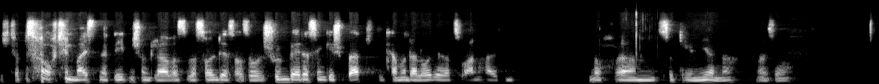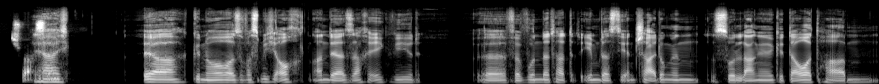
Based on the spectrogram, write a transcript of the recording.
ich glaube, das war auch den meisten Athleten schon klar. Was, was soll das? Also Schwimmbäder sind gesperrt. Wie kann man da Leute dazu anhalten? noch ähm, zu trainieren. Ne? Also Schwachsinn. Ja, ich, ja, genau. Also was mich auch an der Sache irgendwie äh, verwundert hat, eben, dass die Entscheidungen so lange gedauert haben.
